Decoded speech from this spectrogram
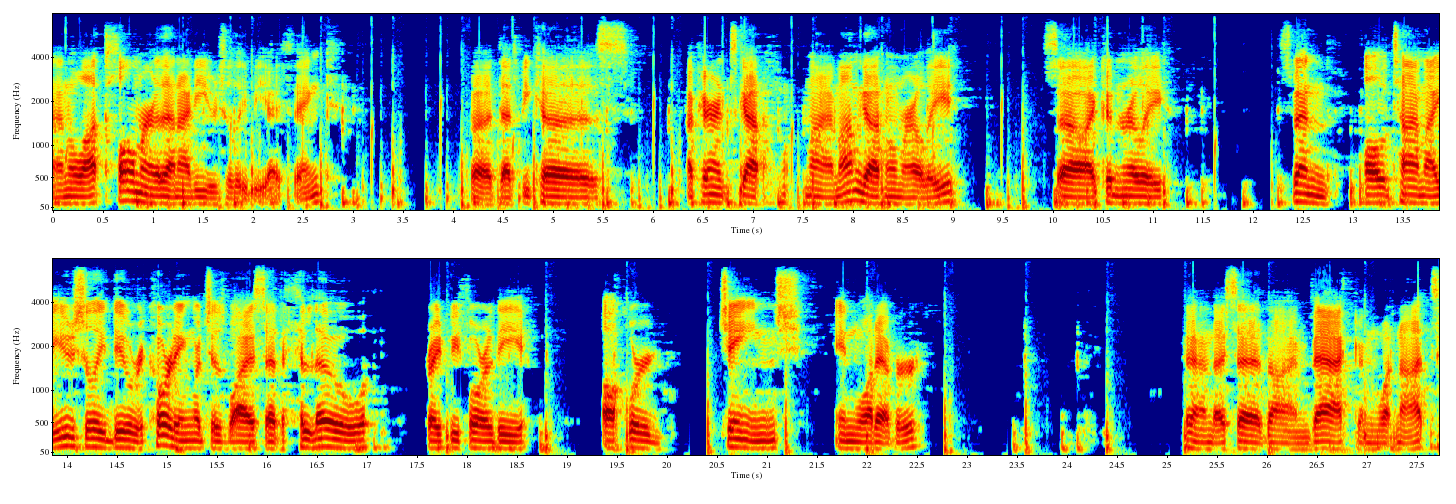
and a lot calmer than I'd usually be, I think. But that's because my parents got, my mom got home early, so I couldn't really spend all the time I usually do recording, which is why I said hello right before the awkward change in whatever. And I said I'm back and whatnot.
